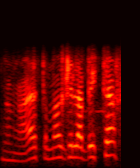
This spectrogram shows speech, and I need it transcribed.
No, nada, esto más que la pista.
